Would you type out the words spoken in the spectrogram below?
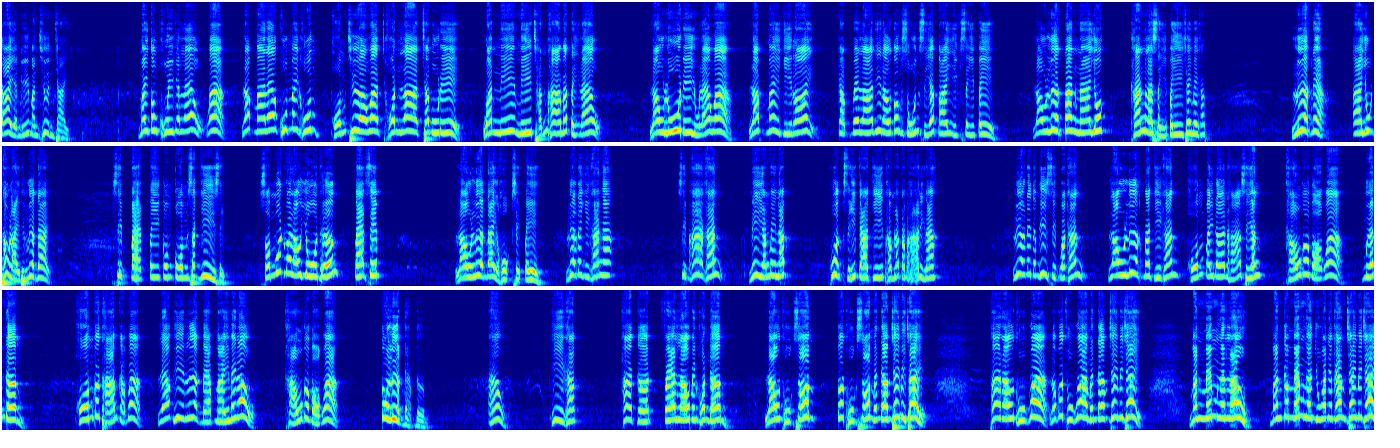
ได้อย่างนี้มันชื่นใจ ไม่ต้องคุยกันแล้วว่า รับมาแล้วคุ้มไม่คุ้ม ผมเชื่อว่าคนราชบุรี วันนี้มีฉันทามติแล้ว เรารู้ดีอยู่แล้วว่า รับไม่กี่ร้อย กับเวลาที่เราต้องสูญเสียไปอีกสี่ปี เราเลือกตั้งนายกครั้งละสี่ปีใช่ไหมครับ เลือกเนี่ยอายุเท่าไหร่ถึงเลือกได้ 18 ตีกลมๆสัก 20 สมมุติว่าเราอยู่ถึง 80 เราเลือกได้ 60 ปี เลือกได้กี่ครั้งอะ15 ครั้ง นี่ยังไม่นับ พวกสีกากีทำรัฐประหารอีกนะ เลือกได้เต็มที่ 10 กว่าครั้ง เราเลือกมากี่ครั้ง ผมไปเดินหาเสียง เขาก็บอกว่าเหมือนเดิม ผมก็ถามกลับว่า แล้วพี่เลือกแบบใหม่ไหมเล่า เขาก็บอกว่า ก็เลือกแบบเดิม เอ้า พี่ครับ ถ้าเกิดแฟนเราเป็นคนเดิม เราถูกซ้อม ก็ถูกซ้อมเหมือนเดิมใช่ไม่ใช่ ถ้าเราถูกว่าเราก็ถูกว่าเหมือนเดิมใช่ไม่ใช่ มันเม้มเงินเรา มันก็เม้มเงินอยู่วันยังค่ำใช่ไม่ใช่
